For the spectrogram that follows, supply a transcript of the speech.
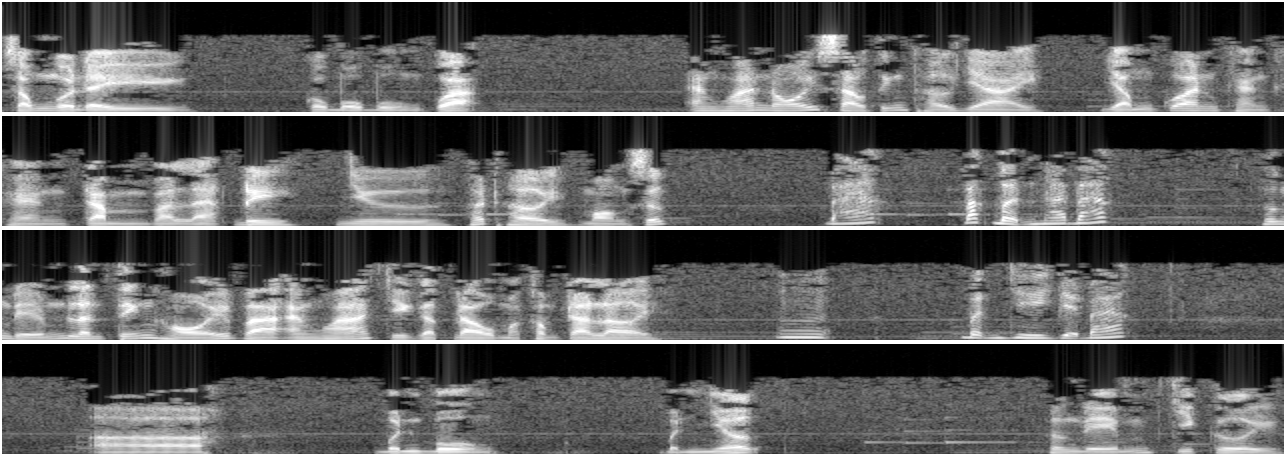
sống ở đây cô bộ buồn quá. An Hóa nói sau tiếng thở dài, giọng của anh khàn khàn trầm và lạc đi như hết hơi mòn sức. Bác, bác bệnh hả bác? Hương Điểm lên tiếng hỏi và An Hóa chỉ gật đầu mà không trả lời. Ừ, bệnh gì vậy bác? Ờ, à, bệnh buồn, bệnh nhớ. Hương Điểm chỉ cười,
